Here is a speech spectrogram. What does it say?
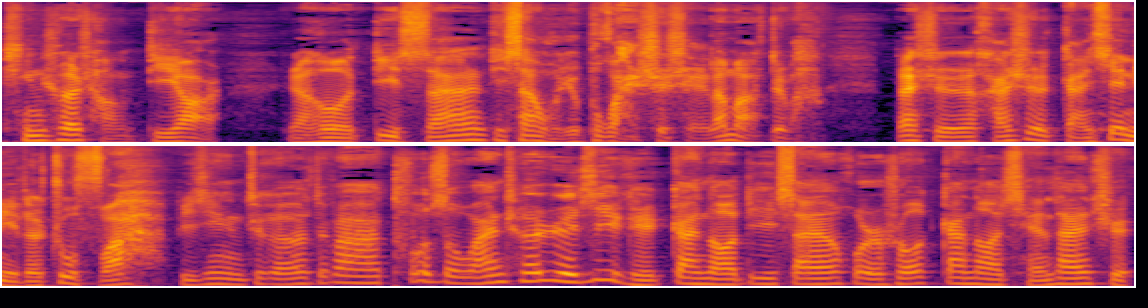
停车场第二，然后第三，第三我就不管是谁了嘛，对吧？但是还是感谢你的祝福啊，毕竟这个对吧，兔子玩车日记给干到第三，或者说干到前三去，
